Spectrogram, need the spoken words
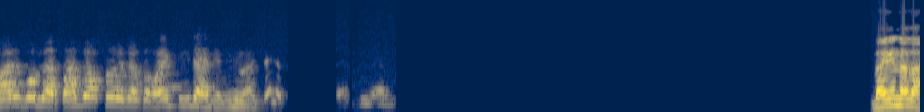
বাড়ি করবে আর পাঁচ বছর হয়ে যাবে অনেক সুবিধা আছে বুঝতে পারছেন দেখেন দাদা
